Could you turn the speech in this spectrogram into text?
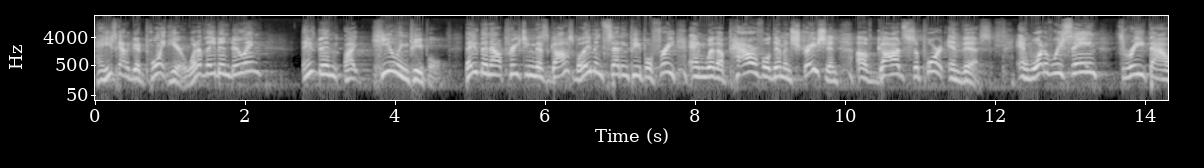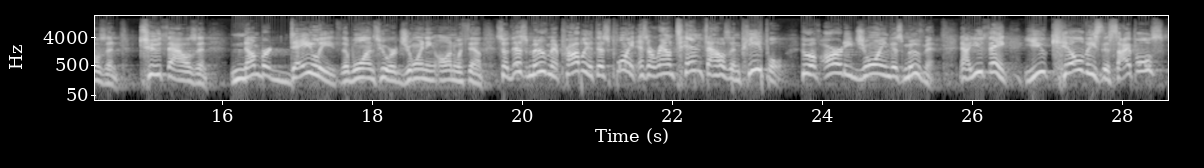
Hey, he's got a good point here. What have they been doing? They've been like healing people. They've been out preaching this gospel. They've been setting people free and with a powerful demonstration of God's support in this. And what have we seen? 3,000, 2,000, number daily the ones who are joining on with them. So this movement, probably at this point, is around 10,000 people who have already joined this movement. Now, you think you kill these disciples,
